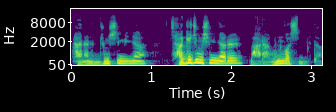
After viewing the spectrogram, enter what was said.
하나님 중심이냐, 자기 중심이냐를 말하고 있는 것입니다.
